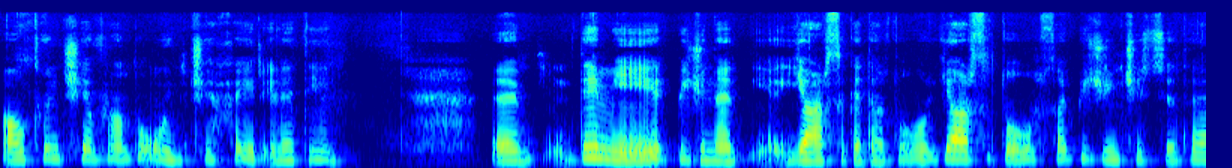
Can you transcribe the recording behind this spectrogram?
6-ın 2-yə vuranda 12. Xeyr, elə deyil demir bir günə yarısı qədər dolur. Yarısı dolubsa bir gün keçsə də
